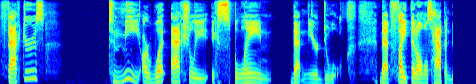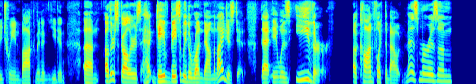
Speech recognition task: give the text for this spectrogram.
factors to me are what actually explain that near duel, that fight that almost happened between Bachman and Yeadon. Um, other scholars ha- gave basically the rundown that I just did, that it was either a conflict about mesmerism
